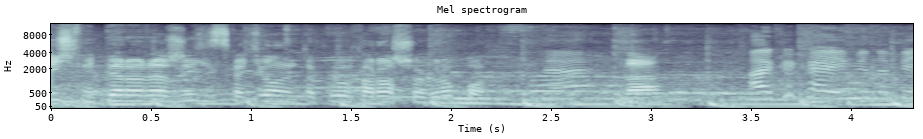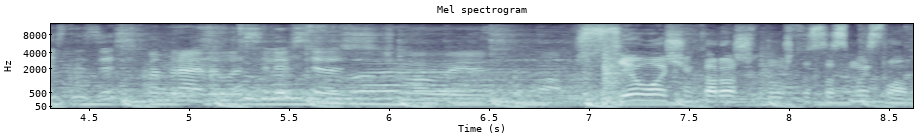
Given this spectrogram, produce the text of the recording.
Отлично, первый раз в жизни сходил на такую хорошую группу. Да? Да. А какая именно песня здесь понравилась? Или все чумовые? Все очень хорошие, потому что со смыслом.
